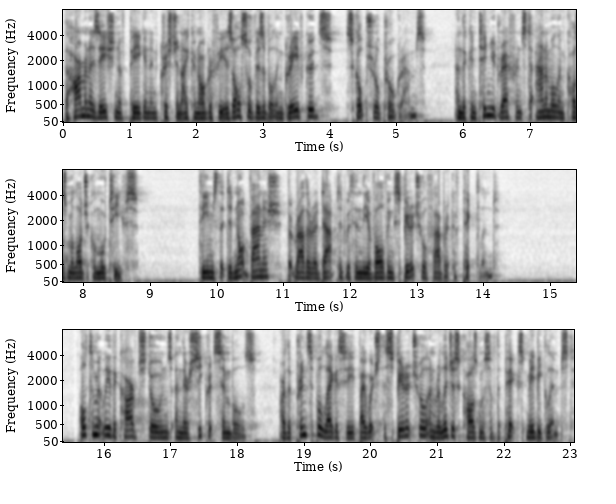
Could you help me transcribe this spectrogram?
The harmonization of pagan and Christian iconography is also visible in grave goods, sculptural programs, and the continued reference to animal and cosmological motifs, themes that did not vanish but rather adapted within the evolving spiritual fabric of Pictland. Ultimately, the carved stones and their secret symbols are the principal legacy by which the spiritual and religious cosmos of the Picts may be glimpsed,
